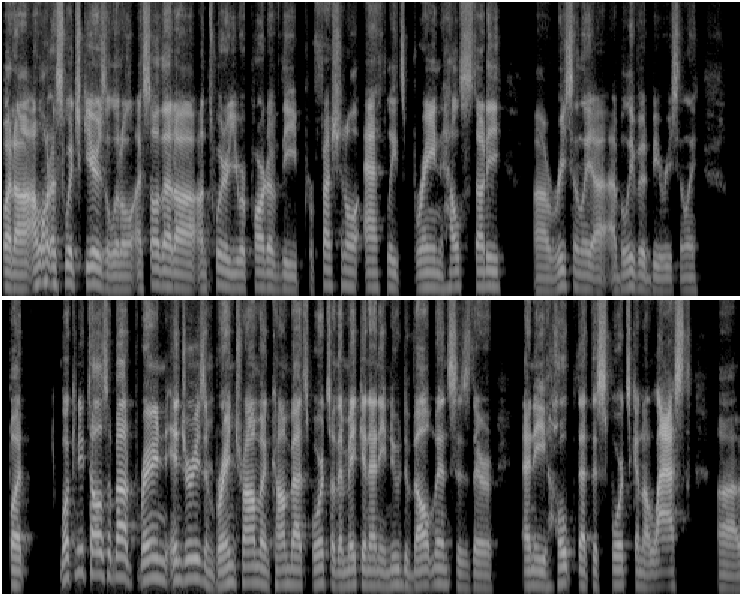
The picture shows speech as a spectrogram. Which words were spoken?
But uh, I want to switch gears a little. I saw that uh, on Twitter you were part of the professional athletes brain health study uh, recently. I, I believe it would be recently. But what can you tell us about brain injuries and brain trauma in combat sports? Are they making any new developments? Is there any hope that this sport's going to last uh,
